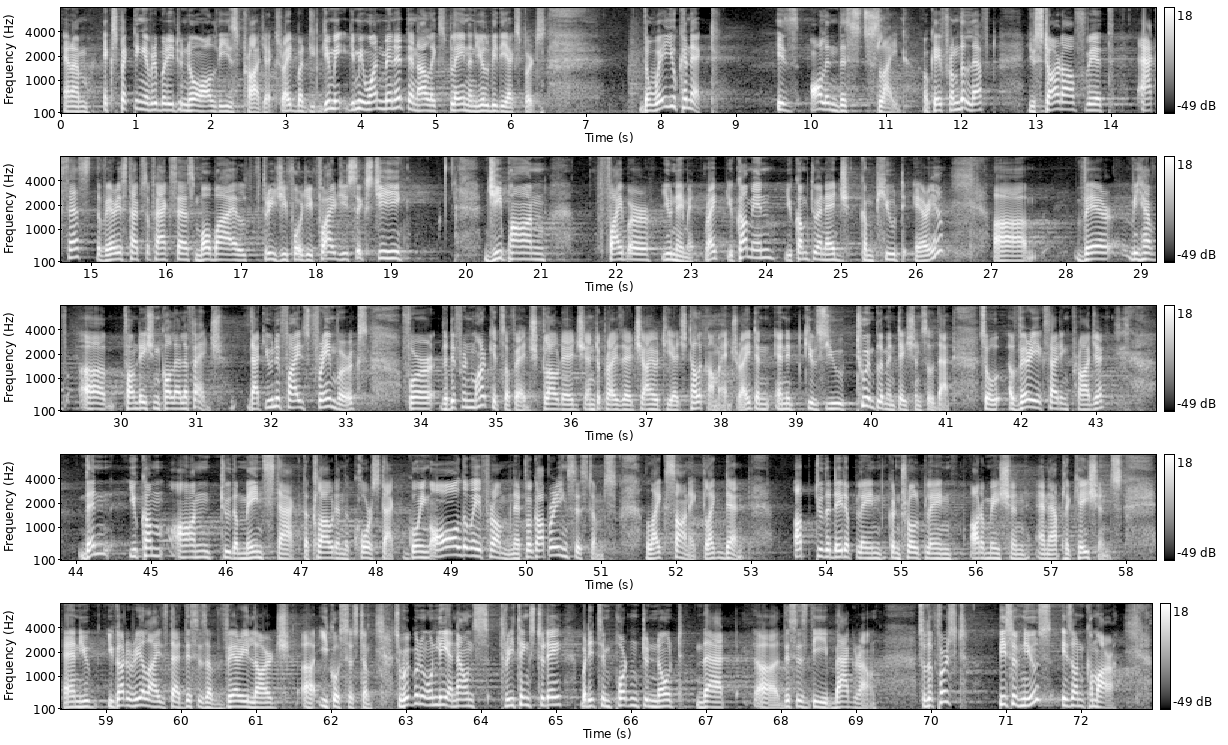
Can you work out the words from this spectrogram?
And I'm expecting everybody to know all these projects, right? But give me, give me one minute and I'll explain and you'll be the experts. The way you connect is all in this slide. Okay, from the left, you start off with access, the various types of access, mobile, 3G, 4G, 5G, 6G, GPON, fiber, you name it, right? You come in, you come to an edge compute area uh, where we have a foundation called LF Edge that unifies frameworks for the different markets of edge, cloud edge, enterprise edge, IoT edge, telecom edge, right? And, and it gives you two implementations of that. So a very exciting project. Then you come on to the main stack, the cloud and the core stack, going all the way from network operating systems like SONiC, like DENT, up to the data plane, control plane, automation, and applications. And you, you got to realize that this is a very large uh, ecosystem. So we're going to only announce three things today, but it's important to note that uh, this is the background. So the first piece of news is on CAMARA.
